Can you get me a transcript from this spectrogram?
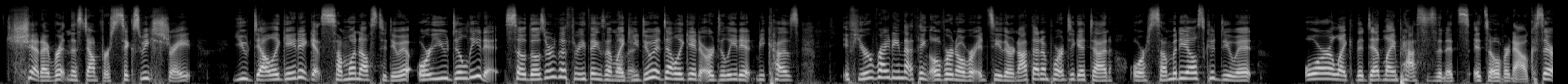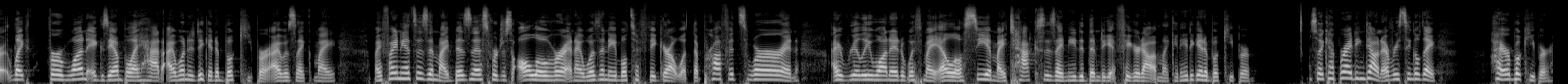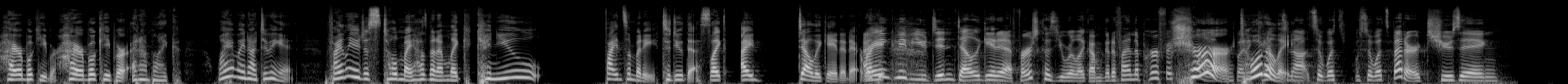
shit i've written this down for six weeks straight. You delegate it get someone else to do it or you delete it. So those are the three things i'm like it. you do it delegate it or delete it because if you're writing that thing over and over it's either not that important to get done or somebody else could do it or like the deadline passes and it's it's over now. Because there like for one example i had i wanted to get a bookkeeper. I was like my my finances and my business were just all over and i wasn't able to figure out what the profits were and i really wanted with my llc and my taxes i needed them to get figured out. I'm like i need to get a bookkeeper so i kept writing down every single day hire a bookkeeper hire a bookkeeper hire a bookkeeper and i'm like why am I not doing it? Finally, I just told my husband, I'm like, can you find somebody to do this? Like, I delegated it, right? I think maybe you didn't delegate it at first because you were like, I'm going to find the perfect. Sure, one, but totally. Not so. What's so what's better? Choosing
